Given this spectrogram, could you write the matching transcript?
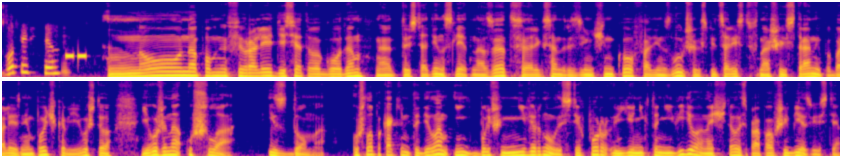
Вот и все. Ну, напомню, в феврале 2010 года, э, то есть 11 лет назад, Александр Земченков, один из лучших специалистов нашей страны по болезням почек, объявил, что его жена ушла из дома ушла по каким-то делам и больше не вернулась. С тех пор ее никто не видел, она считалась пропавшей без вести.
